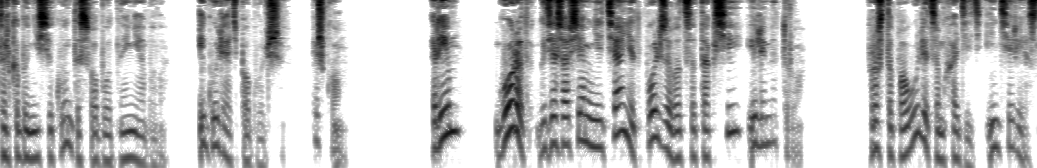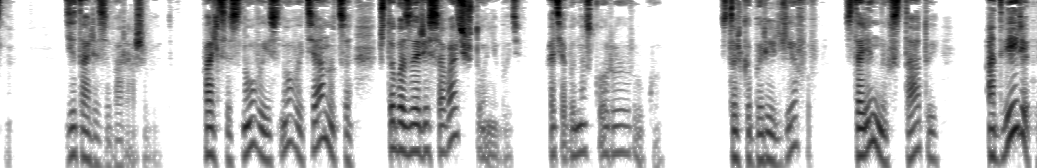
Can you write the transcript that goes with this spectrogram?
Только бы ни секунды свободной не было. И гулять побольше. Пешком. Рим — город, где совсем не тянет пользоваться такси или метро. Просто по улицам ходить интересно. Детали завораживают. Пальцы снова и снова тянутся, чтобы зарисовать что-нибудь, хотя бы на скорую руку. Столько барельефов, старинных статуй, а двери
